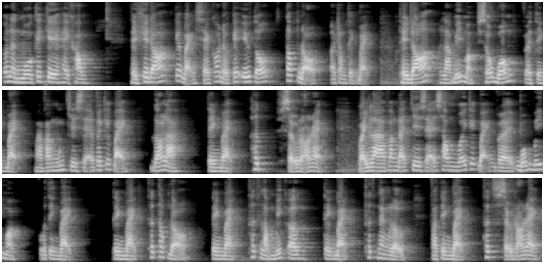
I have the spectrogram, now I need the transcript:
có nên mua cái kia hay không. Thì khi đó các bạn sẽ có được cái yếu tố tốc độ ở trong tiền bạc. Thì đó là bí mật số 4 về tiền bạc mà Văn muốn chia sẻ với các bạn. Đó là tiền bạc thích sự rõ ràng. Vậy là Văn đã chia sẻ xong với các bạn về bốn bí mật của tiền bạc. Tiền bạc thích tốc độ, tiền bạc thích lòng biết ơn, tiền bạc thích năng lượng và tiền bạc thích sự rõ ràng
